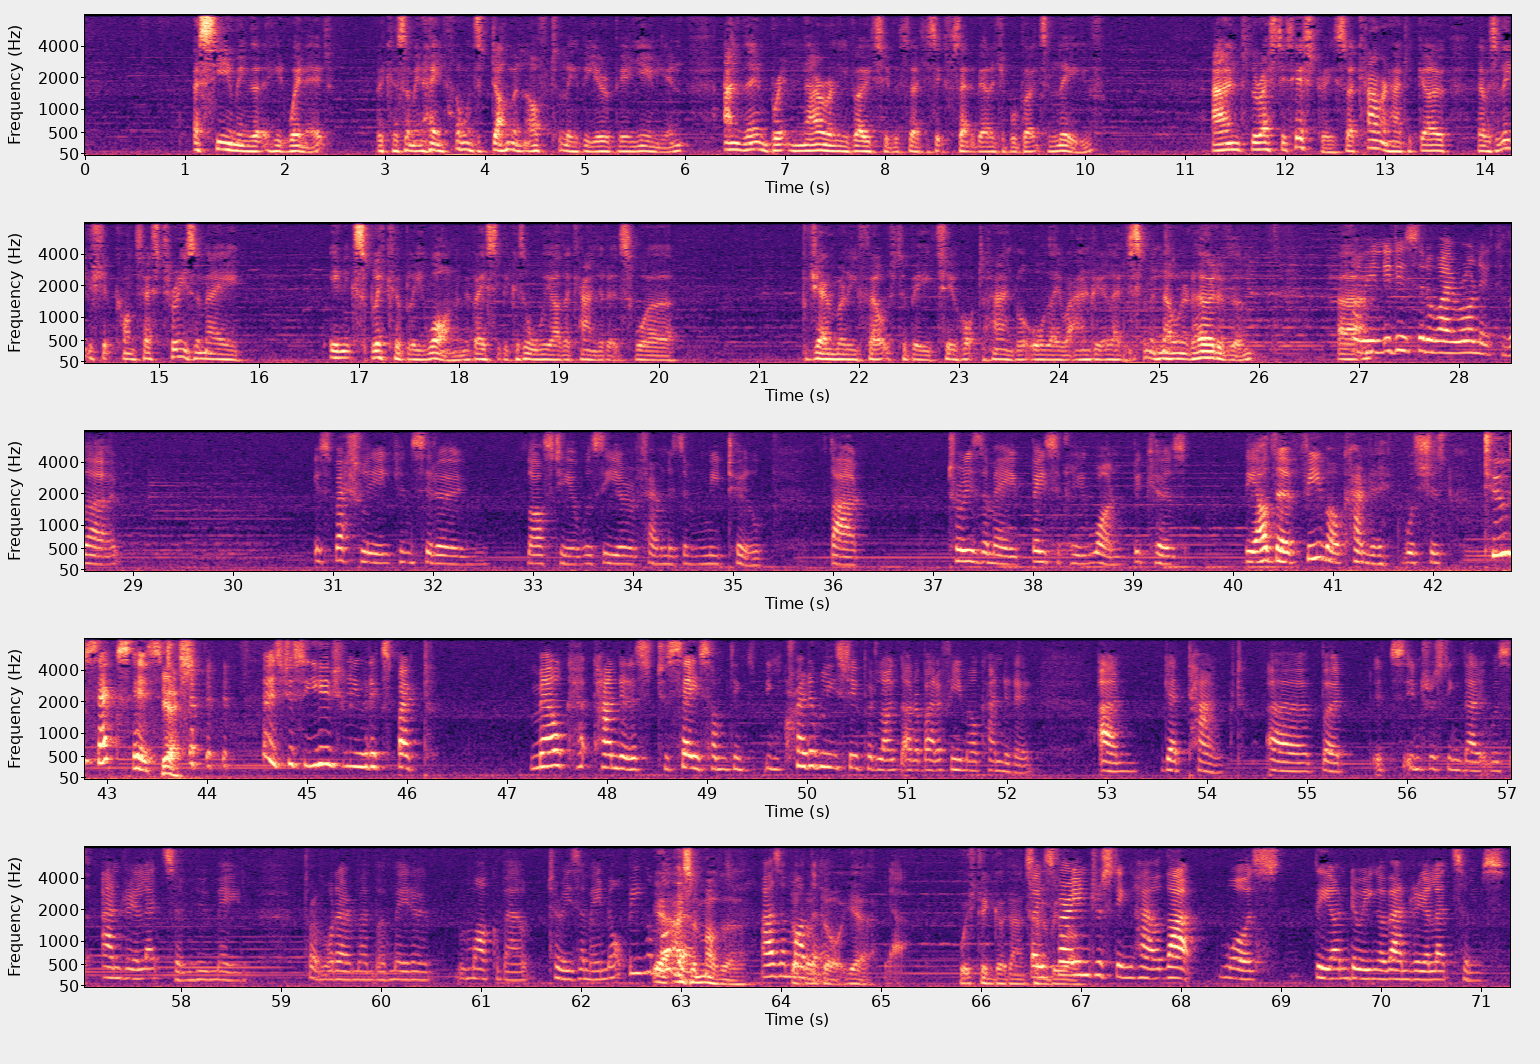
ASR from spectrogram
assuming that he'd win it, because I mean, hey, no one's dumb enough to leave the European Union. And then Britain narrowly voted with 36% of the eligible vote to leave. And the rest is history. So Cameron had to go. There was a leadership contest. Theresa May inexplicably won. I mean, basically because all the other candidates were generally felt to be too hot to handle, or they were Andrea Leadsom and no one had heard of them. Um, I mean, it is sort of ironic that, especially considering last year was the year of feminism and Me Too, that Theresa May basically won because the other female candidate was just too sexist. Yes. it's just usually you would expect male ca- candidates to say something incredibly stupid like that about a female candidate and get tanked. Uh, but it's interesting that it was Andrea Leadsom who made, from what I remember, made a remark about Theresa May not being a yeah, mother. as a mother. As a dot, mother. Dot, dot, yeah. Yeah. Which didn't go down But it's very well. interesting how that was the undoing of Andrea Leadsom's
